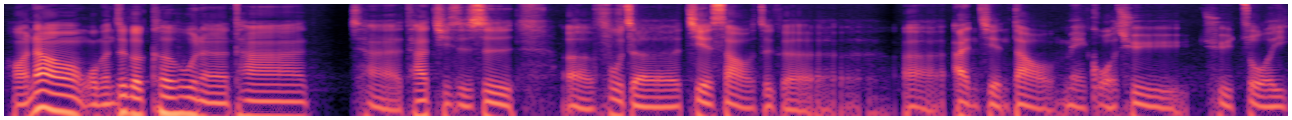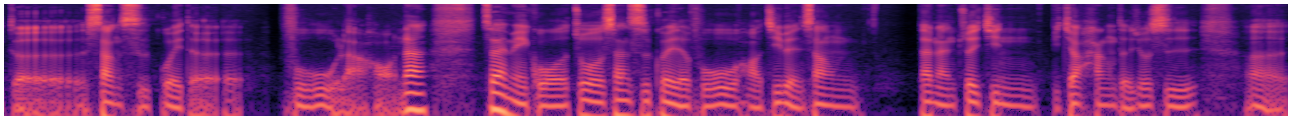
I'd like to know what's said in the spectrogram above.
好，那我们这个客户呢，他他他其实是呃负责介绍这个呃案件到美国去去做一个上市柜的。服务啦哈，那在美国做上市柜的服务哈，基本上当然最近比较夯的就是呃，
